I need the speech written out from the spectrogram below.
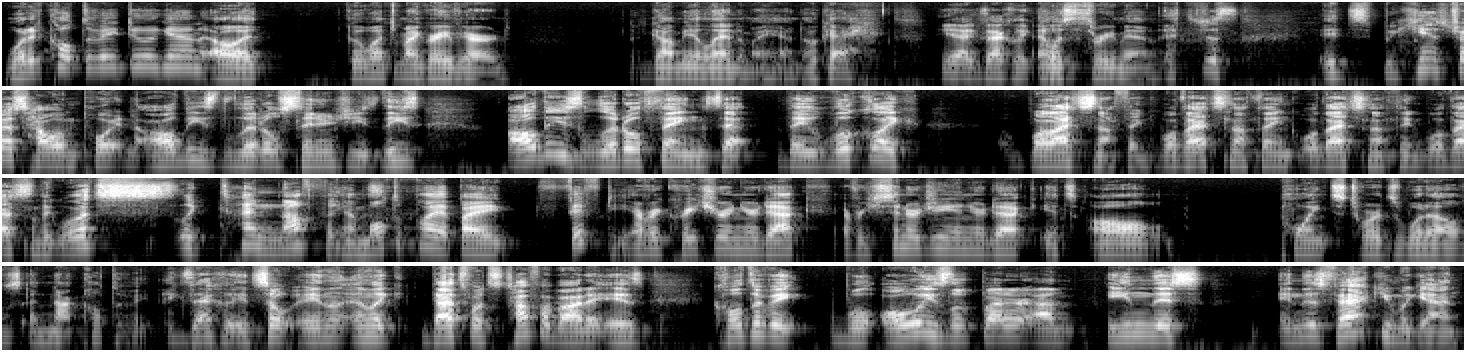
what did Cultivate do again? Oh, it go went to my graveyard. It got me a land in my hand. Okay. Yeah, exactly. And it was three mana. It's just it's we can't stress how important all these little synergies these all these little things that they look like. Well, that's nothing. Well, that's nothing. Well, that's nothing. Well, that's nothing. Well, that's like ten nothing. Yeah, multiply it by 50. Every creature in your deck, every synergy in your deck, it's all points towards wood elves and not cultivate. Exactly. And so, and, and like that's what's tough about it is cultivate will always look better on in this in this vacuum again.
